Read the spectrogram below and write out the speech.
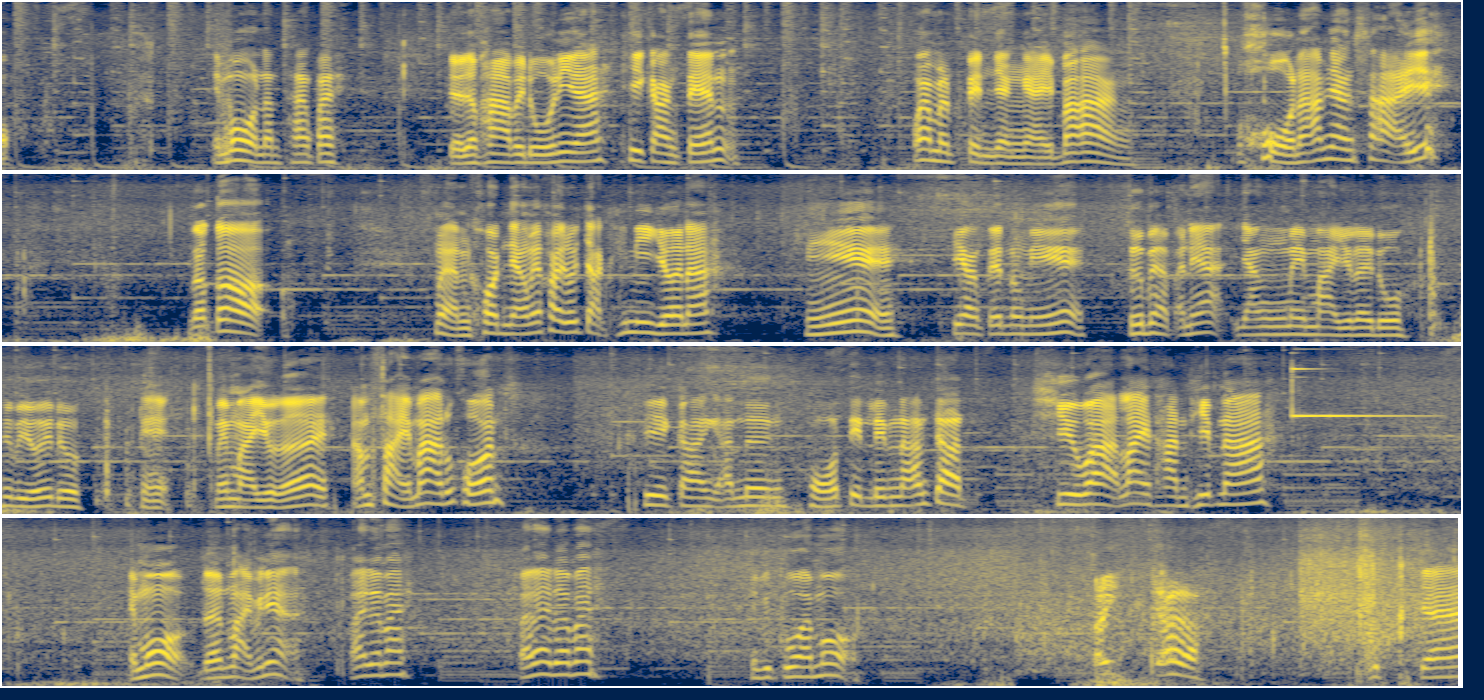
ไอโม่นำทางไป เดี๋ยวจะพาไปดูนี่นะ ที่กลางเต็นท์ว่ามันเป็นยังไงบ้าง โอ้โห น้ำยังใส แล้วก็เหมือนคนยังไม่ค่อยรู้จักที่นี่เยอะนะ นี่ที่กางเต็นท์ตรงนี้ คือแบบอันเนี้ยยังใหม่ๆอยู่เลยดู พี่ไปดูให้ดูนี่ใหม่ๆอยู่เลยน้ำใสมากทุกคน ที่กลางอีกอันหนึงโหติดริมน้ำจัดชื่อว่าไล่ทันทิพย์นะไอโม่เดินไหวไหมเนี่ย ไปเดินไปไปเลยเดินไปอย่าไปกลัวไอโม่เฮ้ยเจ้าลุกจ้า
